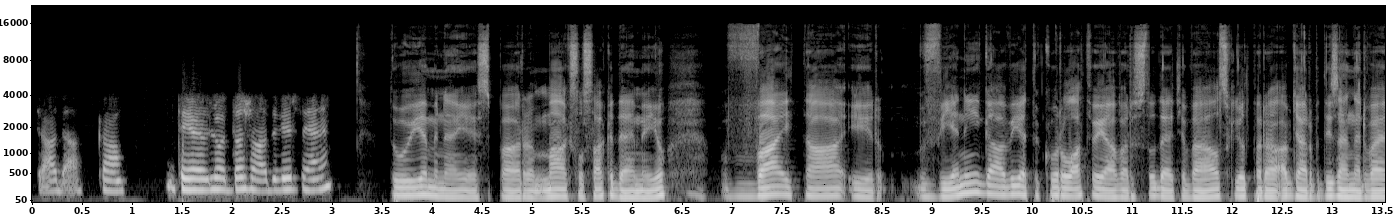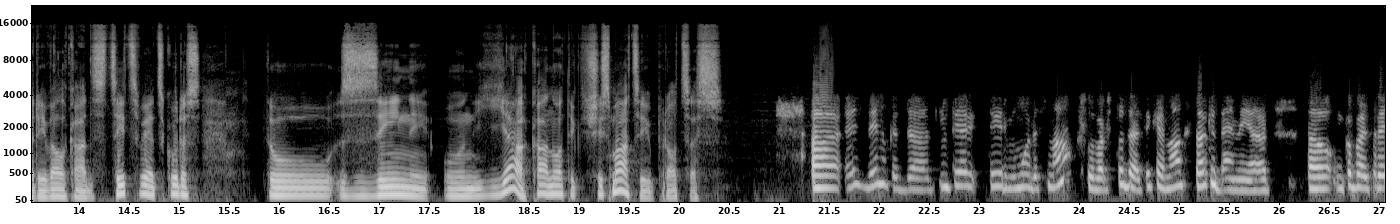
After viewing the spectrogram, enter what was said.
strādā, kā tie ļoti dažādi virzieni. Tu pieminējies par Mākslas akadēmiju. Vai tā ir vienīgā vieta, kuru Latvijā var studēt, ja vēlas kļūt par apģērba dizaineru, vai arī vēl kādas citas vietas, kuras tu zini? Un, jā, kā notika šis mācību process? Uh, es zinu, ka uh, nu, tie, tie ir modes māksla, var studēt tikai Mākslas akadēmijā. Uh, kāpēc arī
